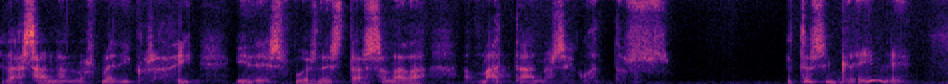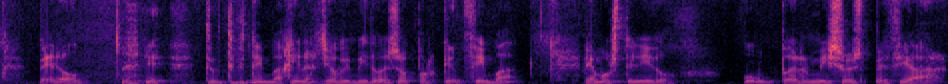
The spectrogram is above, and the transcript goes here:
la sanan los médicos así, y después de estar sanada mata a no sé cuántos. Esto es increíble. Pero tú te imaginas, yo he vivido eso porque encima hemos tenido un permiso especial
